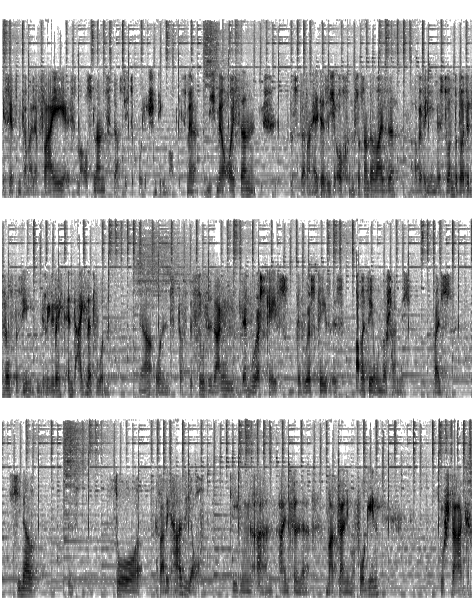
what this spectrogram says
ist jetzt mittlerweile frei, ist im Ausland, darf sich zu politischen Dingen überhaupt nichts mehr, nicht mehr äußern. Das, daran hält er sich auch interessanterweise. Aber für die Investoren bedeutet das, dass sie regelrecht enteignet wurden. Ja, und das ist sozusagen der Worst Case. Der Worst Case ist aber sehr unwahrscheinlich, weil China so radikal sie auch gegen äh, einzelne Marktteilnehmer vorgehen. So stark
